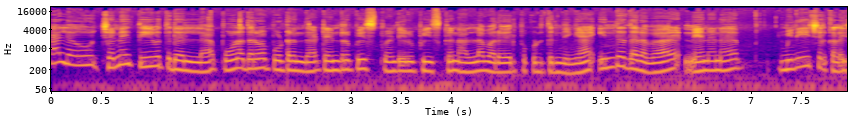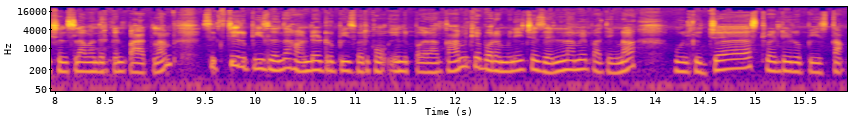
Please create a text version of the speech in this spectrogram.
ஹலோ சென்னை தீவுத்திடலில் போன தடவை போட்டிருந்த டென் ருபீஸ் டுவெண்ட்டி ருபீஸ்க்கு நல்ல வரவேற்பு கொடுத்துருந்தீங்க. இந்த தடவை என்னென்ன மினியேச்சர் கலெக்ஷன்ஸ்லாம் வந்திருக்குன்னு பார்க்கலாம். சிக்ஸ்டி ருபீஸ்லேருந்து ஹண்ட்ரட் ருபீஸ் வரைக்கும். இப்போ நான் காமிக்க போகிற மினியேச்சர்ஸ் எல்லாமே பார்த்தீங்கன்னா உங்களுக்கு ஜஸ்ட் டுவெண்ட்டி ருபீஸ் தான்.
